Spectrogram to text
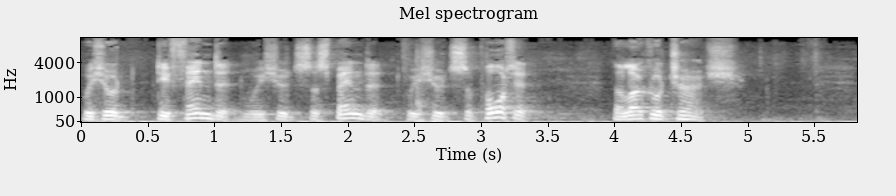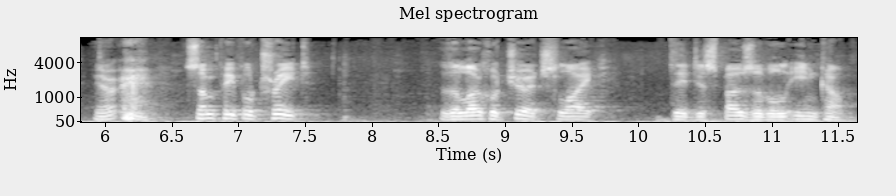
We should defend it, we should suspend it, we should support it the local church. You know, some people treat the local church like their disposable income.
